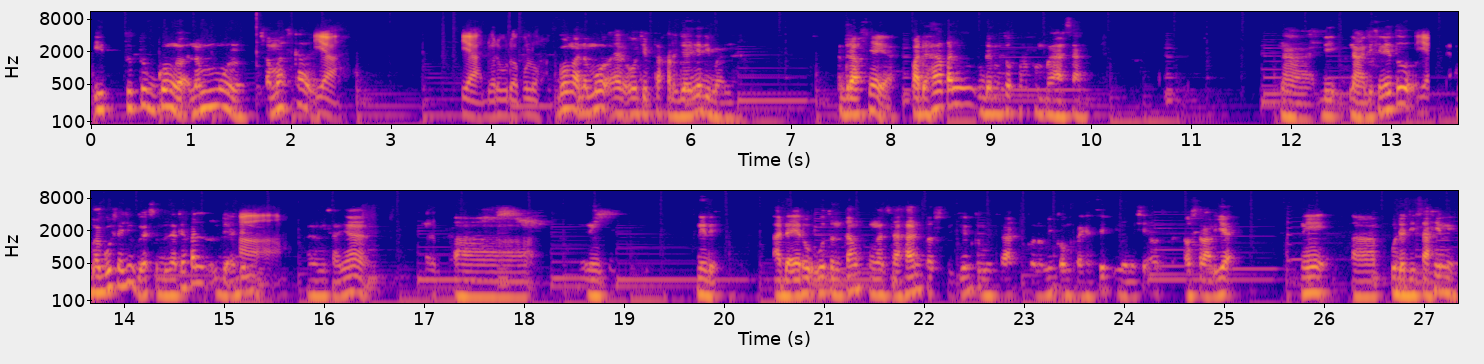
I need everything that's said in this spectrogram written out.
itu tuh gue nggak nemu loh sama sekali Iya. Iya, 2020. gue nggak nemu RUU cipta kerjanya di mana draftnya ya padahal kan udah masuk ke pembahasan nah di nah di sini tuh Iya. bagusnya juga sebenarnya kan udah ada nih. Eh, misalnya eh nih nih deh. Ada RUU tentang pengesahan persetujuan kemitraan ekonomi komprehensif Indonesia Australia. Ini eh, udah disahin nih.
